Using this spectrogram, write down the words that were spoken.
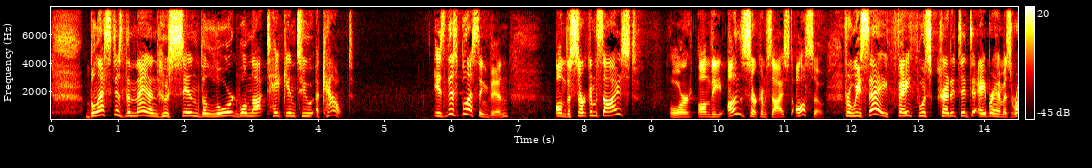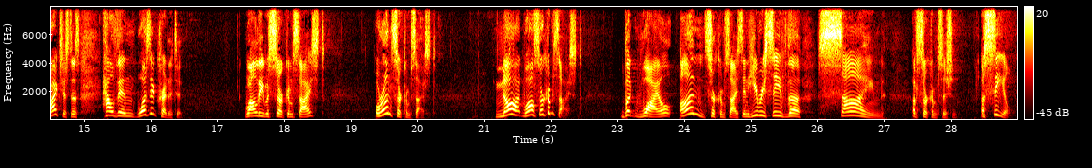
Blessed is the man whose sin the Lord will not take into account. Is this blessing then on the circumcised or on the uncircumcised also? For we say faith was credited to Abraham as righteousness. How then was it credited? While he was circumcised or uncircumcised? Not while circumcised but while uncircumcised. And he received the sign of circumcision, a seal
